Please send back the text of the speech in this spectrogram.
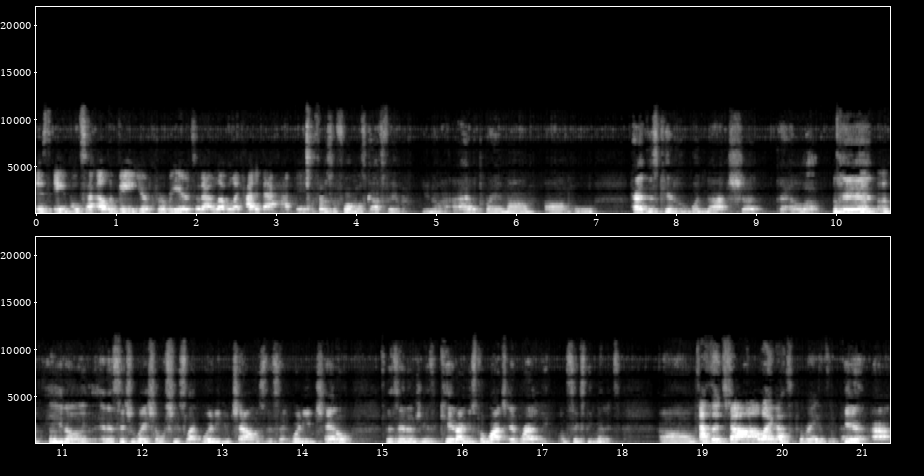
is able to elevate your career to that level. Like, how did that happen? First and foremost, God's favor. You know, I had a praying mom um, who had this kid who would not shut the hell up. And, you know, in a situation where she's like, where do you challenge this? Where do you channel this energy? As a kid, I used to watch Ed Bradley on 60 Minutes. Um, As a child, like, that's crazy. though. yeah, I,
